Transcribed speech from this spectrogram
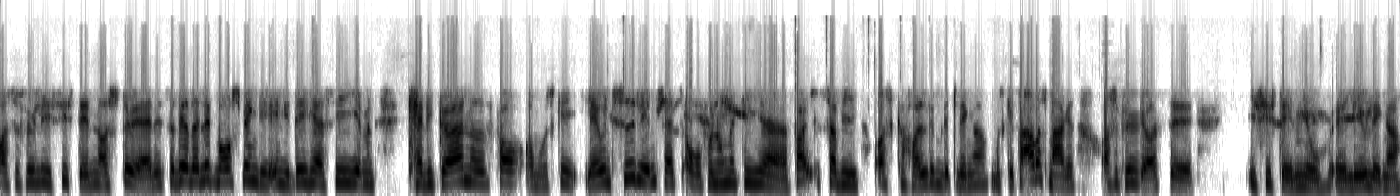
og selvfølgelig i sidste ende også dør af det. Så det har været lidt vores vinkel ind i det her at sige, jamen, kan vi gøre noget for at måske lave en tidlig indsats over for nogle af de her folk, så vi også kan holde dem lidt længere, måske på arbejdsmarkedet, og selvfølgelig også øh, i sidste ende jo øh, leve længere.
